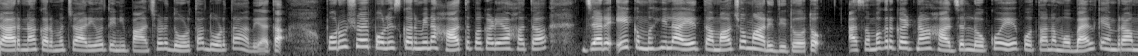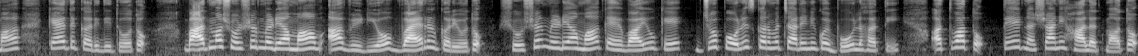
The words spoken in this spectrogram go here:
ચારના કર્મચારીઓ તેની પાછળ દોડતા દોડતા આવ્યા હતા. પુરુષોએ પોલીસકર્મીના હાથ પકડ્યા હતા, જ્યારે એક મહિલાએ તમાચો મારી દીધો હતો. આ સમગ્ર ઘટના હાજર લોકોએ પોતાના મોબાઈલ કેમેરામાં કેદ કરી દીધો હતો. બાદમાં સોશિયલ મીડિયામાં આ વીડિયો વાયરલ કર્યો હતો. સોશિયલ મીડિયામાં કહેવાયું કે જો પોલીસ કર્મચારીની કોઈ ભૂલ હતી અથવા તો તે નશાની હાલતમાં હતો,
